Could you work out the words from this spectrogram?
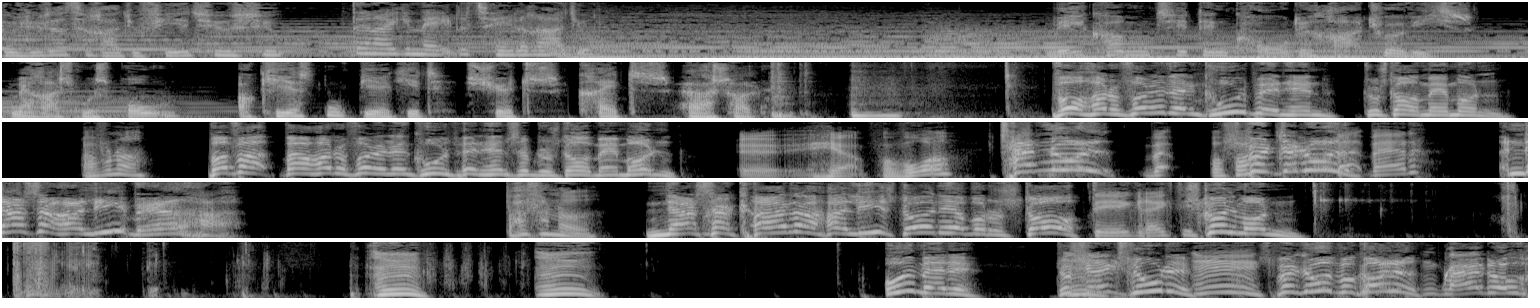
Du lytter til Radio 24-7. Den originale taleradio. Velkommen til den korte radioavis med Rasmus Bro og Kirsten Birgit Schøtz-Krets Hørsholm. Hvor har du fundet den kuglepen hen, du står med i munden? Hvad for noget? Hvorfor? Hvor har du fundet den kuglepen hen, som du står med i munden? Øh, her på bordet? Tag den ud! Hva? Hvorfor? Spyt den ud! Hva? Hvad er det? Nasser har lige været her. Hvad for noget? Nasser Carter har lige stået der, hvor du står. Det er ikke rigtigt. Skyld munden. Mm. Mm. Ud med det. Du skal mm. ikke sluge det. Mm. Spil det ud på gulvet. Nej, du er.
